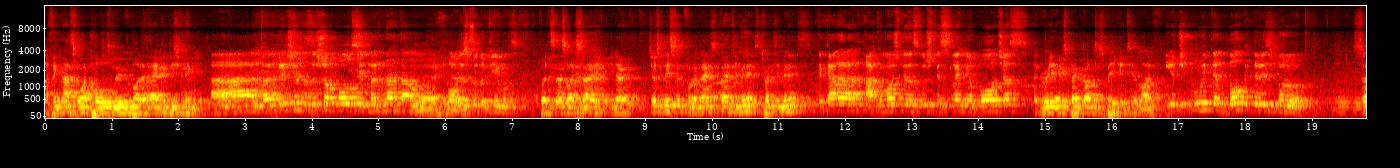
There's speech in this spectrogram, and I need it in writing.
I think that's why Paul's moved by the air conditioning. А, тоа е причината зашо Пол се мрдна таму, Е, поблиску до климата. But as I say, you know, just listen for the next 30 minutes, 20 minutes, Така да, ако можете да слушате следниот пола час and really expect God to speak into your life. и очекувате Бог да ви зборува. So,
